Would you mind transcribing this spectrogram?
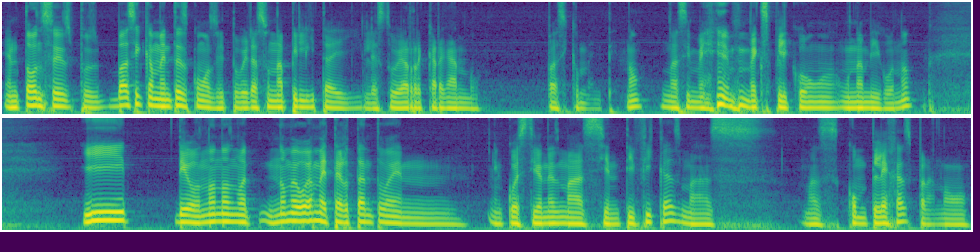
Entonces, pues básicamente es como si tuvieras una pilita y la estuvieras recargando, básicamente, ¿no? Así me, me explicó un amigo, ¿no? Y digo, no, no, no me voy a meter tanto en, en cuestiones más científicas, más, más complejas, para no,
